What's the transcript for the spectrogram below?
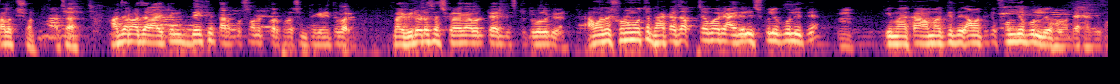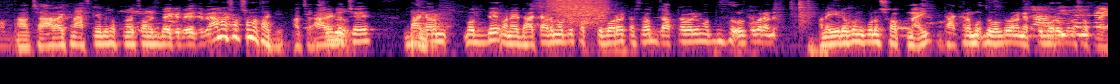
কালেকশন আচ্ছা হাজার হাজার আইটেম দেখে তারপর সনেট কর্পোরেশন থেকে নিতে পারেন। ভাই ভিডিওটা শেষ করার আগে আবার অ্যাড্রেসটা বলে দিবেন। আমাদের শোরুম হচ্ছে ঢাকা যাত্রাবাড়ি আইডাল স্কুলে বলিতে হুম। কিংবা কা- আমাকে আমাদেরকে ফোন দিয়ে বললে হবে দেখা দিব আচ্ছা আর এখানে আজকে কিন্তু সবসময় বাইকে পেয়ে যাবেন আমরা সবসময় থাকি। আচ্ছা আর এটা হচ্ছে ঢাকার মধ্যে মানে ঢাকার মধ্যে সবচেয়ে বড় একটা শপ যাত্রাবাড়ির মধ্যে বলতে পারেন মানে এরকম কোনো শপ নাই। ঢাকার মধ্যে বলতে পারেন এত বড় কোনো শপ নাই।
